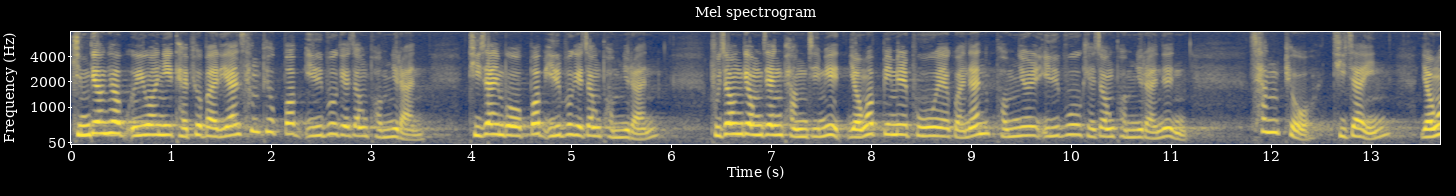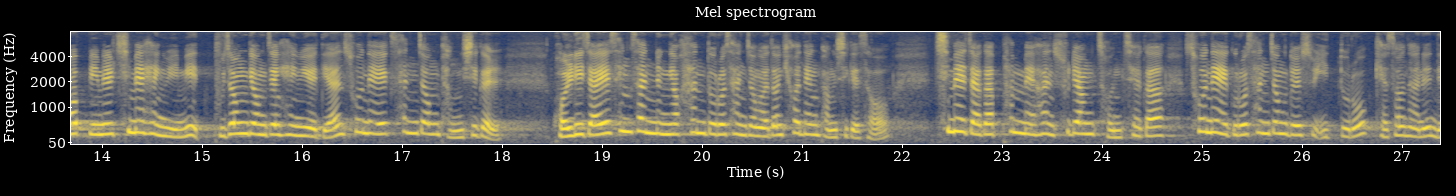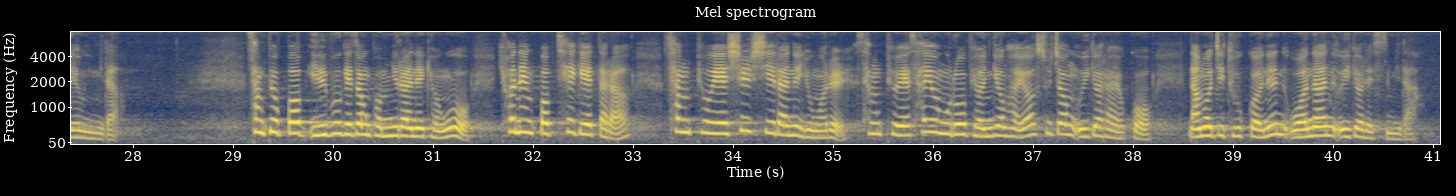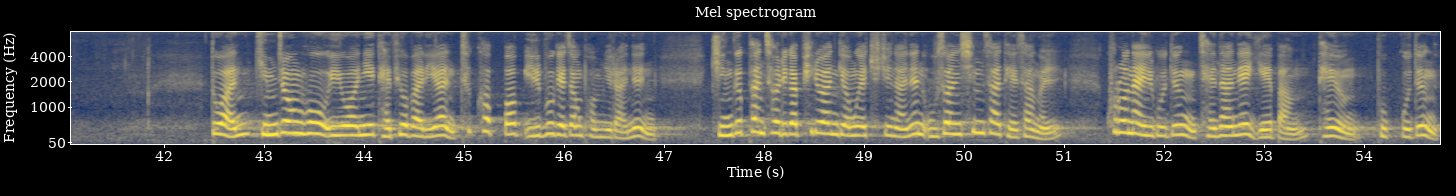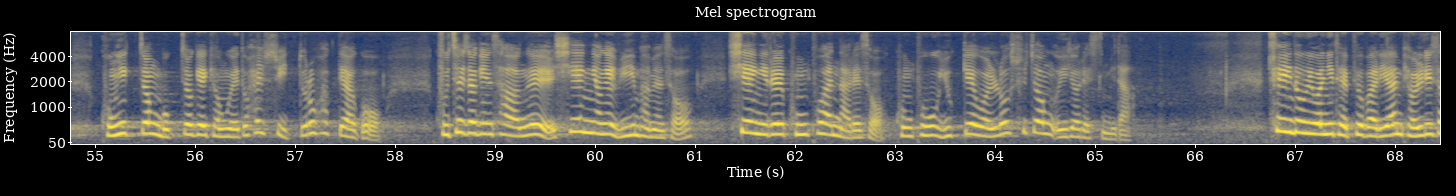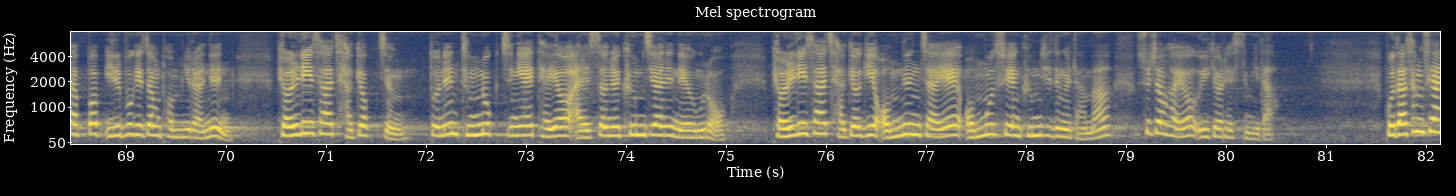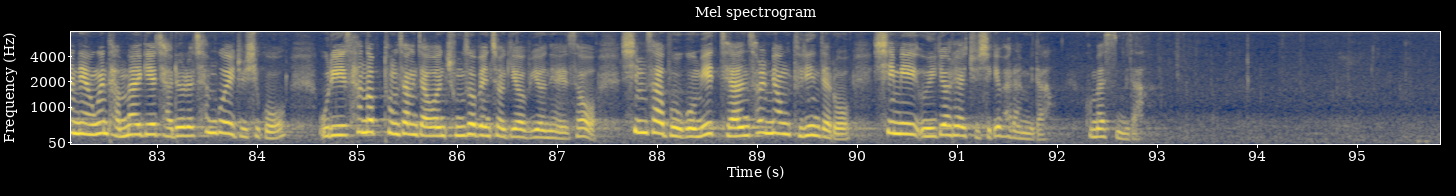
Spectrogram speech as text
김경협 의원이 대표 발의한 상표법 일부 개정 법률안, 디자인보호법 일부 개정 법률안, 부정 경쟁 방지 및 영업 비밀 보호에 관한 법률 일부 개정 법률안은 상표, 디자인, 영업 비밀 침해 행위 및 부정 경쟁 행위에 대한 손해액 산정 방식을 권리자의 생산 능력 한도로 산정하던 현행 방식에서 침해자가 판매한 수량 전체가 손해액으로 산정될 수 있도록 개선하는 내용입니다. 상표법 일부 개정 법률안의 경우 현행법 체계에 따라 상표의 실시라는 용어를 상표의 사용으로 변경하여 수정 의결하였고 나머지 두 건은 원안 의결했습니다. 또한 김종호 의원이 대표 발의한 특허법 일부 개정 법률안은 긴급한 처리가 필요한 경우에 추진하는 우선 심사 대상을 코로나19 등 재난의 예방, 대응, 복구 등 공익적 목적의 경우에도 할 수 있도록 확대하고 구체적인 사항을 시행령에 위임하면서 시행일을 공포한 날에서 공포 후 6개월로 수정 의결했습니다. 최인호 의원이 대표 발의한 변리사법 일부 개정 법률안은 변리사 자격증 또는 등록증의 대여 알선을 금지하는 내용으로 변리사 자격이 없는 자의 업무 수행 금지 등을 담아 수정하여 의결했습니다. 보다 상세한 내용은 단말기의 자료를 참고해 주시고 우리 산업통상자원 중소벤처기업위원회에서 심사 보고 및 제안 설명 드린 대로 심의 의결해 주시기 바랍니다. 고맙습니다.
